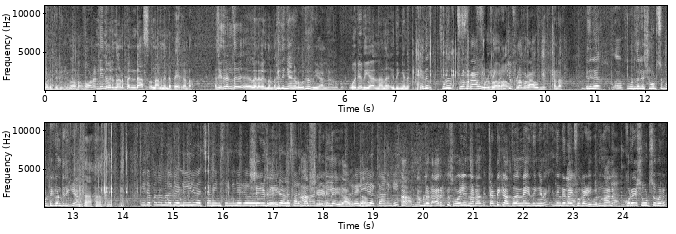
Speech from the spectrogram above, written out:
കൊടുത്തിരിക്കുന്നത്. അപ്പോൾ ഹോളണ്ടിൽ നിന്ന് വരുന്നതാണ് പെൻഡാസ് എന്നാണ് നിന്റെ പേര് കണ്ടോ? അച്ഛാ ഇതിനെന്ത് വില വരുന്നുണ്ട്? ഇത് ഞങ്ങൾ ഒരു റിയാലിനാണ് കൊടുക്കുന്നത്. ഒരു റിയാലിനാണ് ഇതിങ്ങനെ. ഇത് ഫുൾ ഫ്ലവർ ആവും ഫുൾ ഫ്ലവർ ആവും. ഫ്ലവർ ആവും കണ്ടോ? ഇതിന് കൂടുതൽ ഷൂട്ട്സ് പൊട്ടിക്കൊണ്ടിരിക്കുകയാണ്. ഇതിപ്പോ നമ്മൾ വെളിയിൽ വെച്ചാ മീൻസ് ഇങ്ങനെ ഒരു Shade ഷെയ്ഡ് ഉള്ള സ്ഥലത്ത് വെളിയിൽ വെക്കുകയാണെങ്കിൽ ആ നമ്മൾ ഡയറക്റ്റ് സോയിലിൽ നടാതെ ചട്ടിക്കകത്ത് തന്നെ ഇതിങ്ങനെ ഇതിന്റെ ലൈഫ് കഴിയും. ഒരു നാല് കുറെ ഷൂട്ട്സ് വരും.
